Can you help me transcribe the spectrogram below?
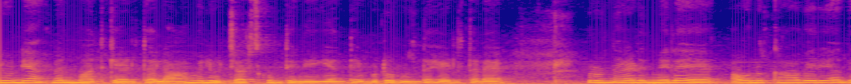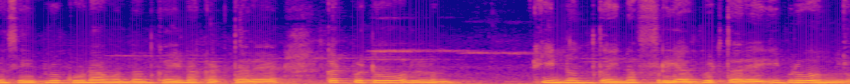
ಇವ್ನು ಯಾಕೆ ನನ್ನ ಮಾತು ಕೇಳ್ತಾ ಇಲ್ಲ ಆಮೇಲೆ ವಿಚಾರಿಸ್ಕೊತೀನಿ ಅಂತ ಹೇಳ್ಬಿಟ್ಟು ವೃಂದ ಹೇಳ್ತಾರೆ ವೃಂದ ಹೇಳಿದ್ಮೇಲೆ ಅವನು ಕಾವೇರಿ ಅಗಸ್ಯ ಇಬ್ಬರು ಕೂಡ ಒಂದೊಂದು ಕೈನ ಕಟ್ತಾರೆ. ಕಟ್ಬಿಟ್ಟು ಇನ್ನೊಂದು ಕೈನ ಫ್ರೀ ಆಗಿಬಿಡ್ತಾರೆ ಇಬ್ಬರು ಒಂದು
